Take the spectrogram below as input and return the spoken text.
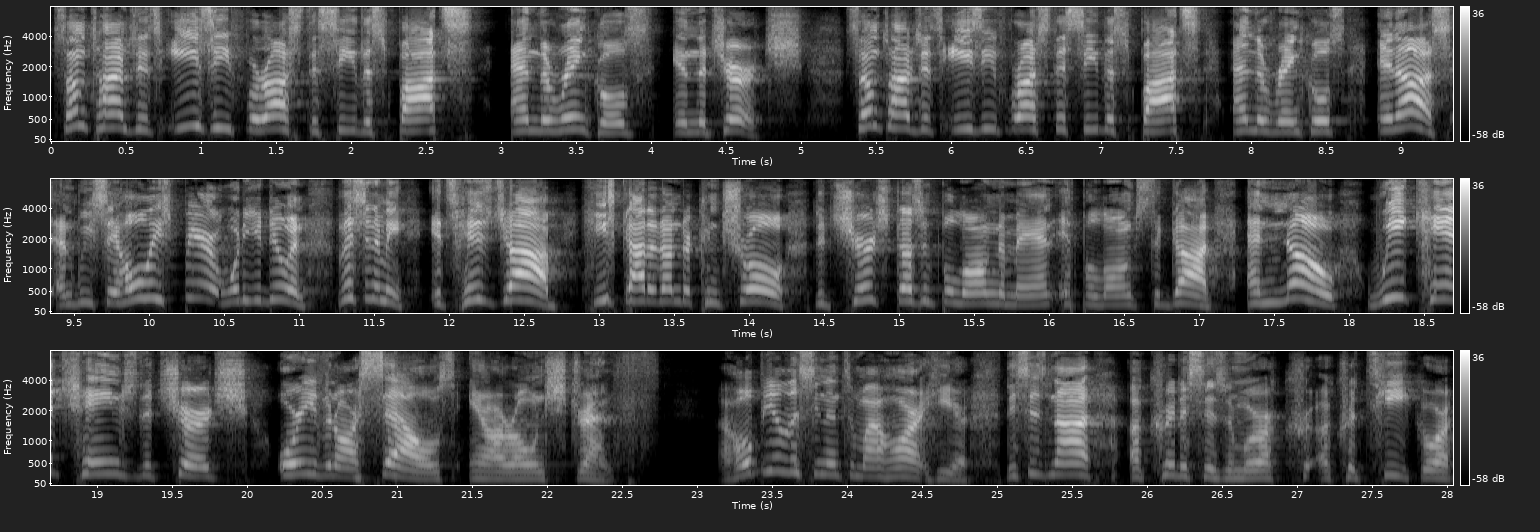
Sometimes it's easy for us to see the spots and the wrinkles in the church. Sometimes it's easy for us to see the spots and the wrinkles in us. And we say, Holy Spirit, what are you doing? Listen to me. It's His job. He's got it under control. The church doesn't belong to man, it belongs to God. And no, we can't change the church or even ourselves in our own strength. I hope you're listening to my heart here. This is not a criticism or a, cr- a, critique or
